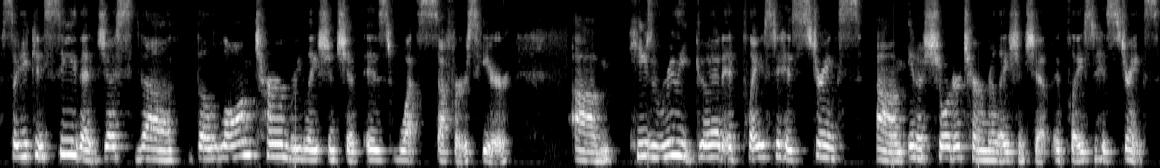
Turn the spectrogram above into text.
so you can see that just the the long term relationship is what suffers here. Um, he's really good. It plays to his strengths um, in a shorter term relationship. It plays to his strengths.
